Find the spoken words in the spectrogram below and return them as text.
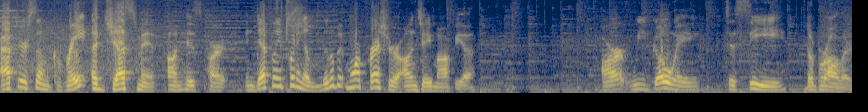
after some great adjustment on his part and definitely putting a little bit more pressure on J Mafia. Are we going to see the brawler?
